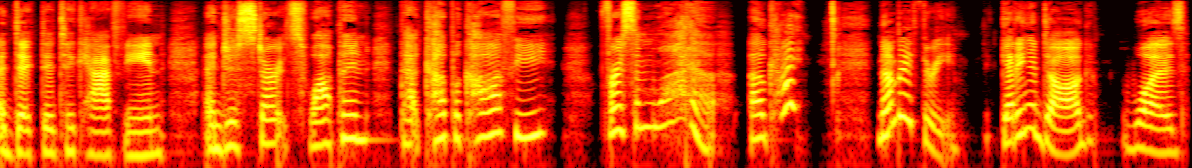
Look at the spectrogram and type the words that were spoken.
addicted to caffeine and just start swapping that cup of coffee for some water. Okay. Number three, getting a dog was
